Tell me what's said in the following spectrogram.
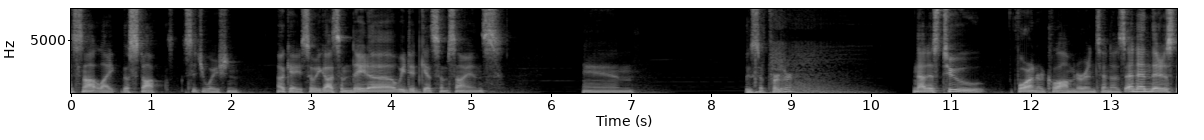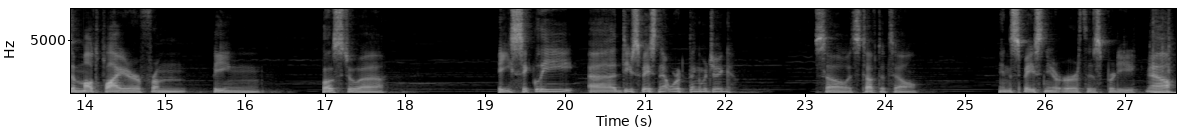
It's not like the stock situation. Okay, so we got some data, we did get some science. And boost step further. Now there's two 400 kilometer antennas. And then there's the multiplier from being close to a basically a deep space network thingamajig. So it's tough to tell. In space near Earth is pretty... Now,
